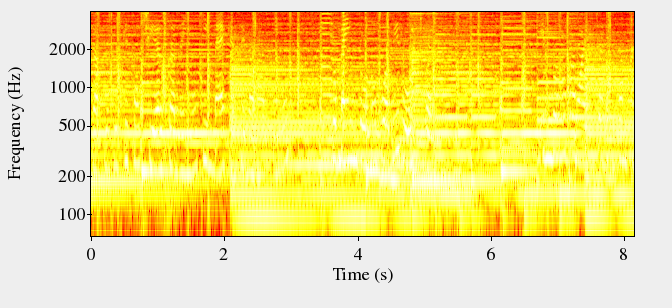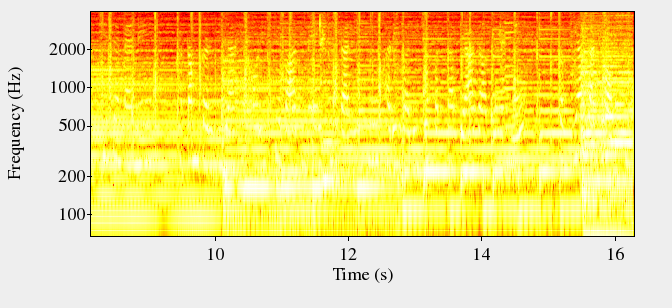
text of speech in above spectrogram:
आज आप लोगों के साथ शेयर कर रही हूँ कि मैं कैसे बनाती हूँ। तो मैं इन दोनों को अभी रोस्ट कर रही हूँ। इन दोनों का मॉइस्चर एकदम अच्छे से मैंने ख़त्म कर दिया है और इसके बाद मैं इसमें डाली हूँ हरी वाली जो पत्ता, प्याज आते हैं वो, सब्ज़ियाँ काटी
